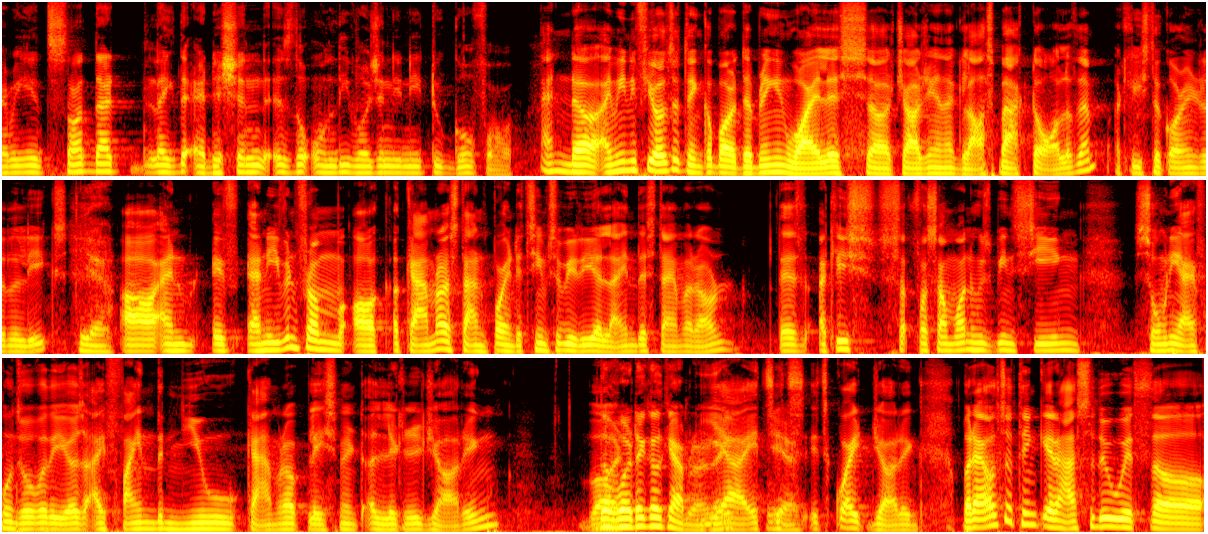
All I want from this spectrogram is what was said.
I mean, it's not that like the edition is the only version you need to go for. And uh, I mean, if you also think about it, they're bringing wireless uh, charging and a glass back to all of them, at least according to the leaks. Yeah. Uh, and if and even from a, a camera standpoint, it seems to be realigned this time around. There's at least for someone who's been seeing so many iPhones over the years, I find the new camera placement a little jarring. the vertical camera, right? yeah, it's it's it's quite jarring. But I also think it has to do with uh,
